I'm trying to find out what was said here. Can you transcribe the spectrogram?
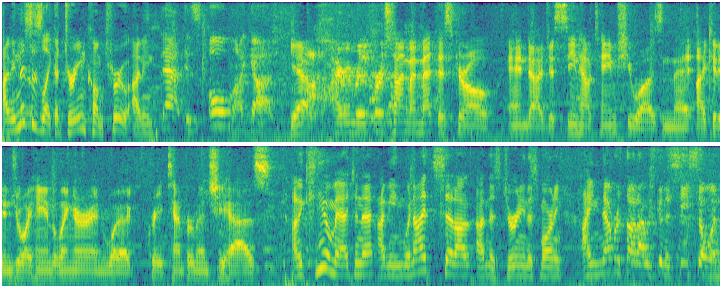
I mean, this is like a dream come true. I mean, that is, oh my gosh. Yeah, wow. I remember the first time I met this girl and uh, just seeing how tame she was and that I could enjoy handling her and what a great temperament she has. I mean, can you imagine that? I mean, when I set out on this journey this morning, I never thought I was going to see someone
